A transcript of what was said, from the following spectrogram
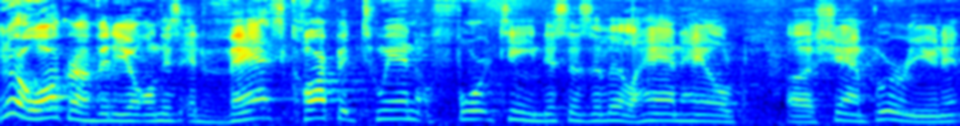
We do a walk around video on this Advanced Carpet Twin 14. This is a little handheld uh, shampoo unit.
